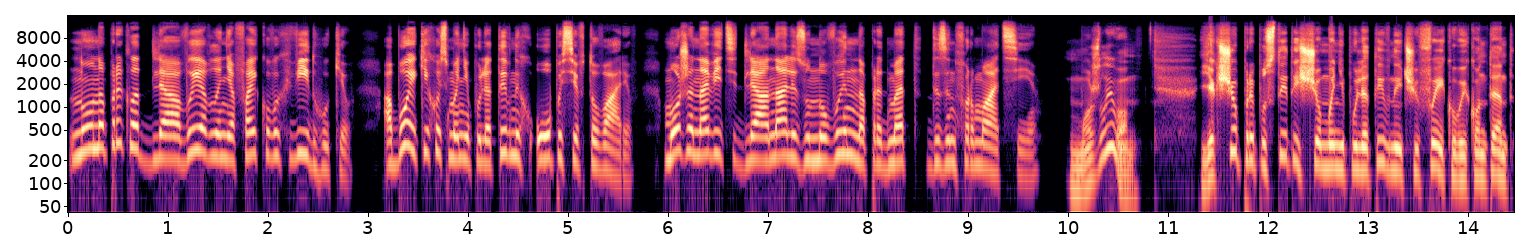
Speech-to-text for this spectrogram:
Ну, наприклад, для виявлення фейкових відгуків або якихось маніпулятивних описів товарів. Може, навіть для аналізу новин на предмет дезінформації. Можливо. Якщо припустити, що маніпулятивний чи фейковий контент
